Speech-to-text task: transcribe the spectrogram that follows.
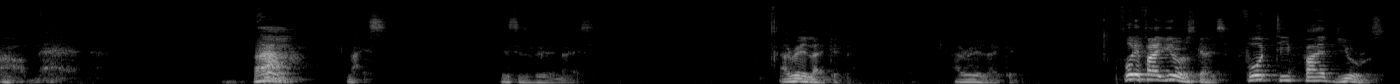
Oh, man. Ah, nice. This is really nice. I really like it. I really like it. 45 euros, guys. 45 euros.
